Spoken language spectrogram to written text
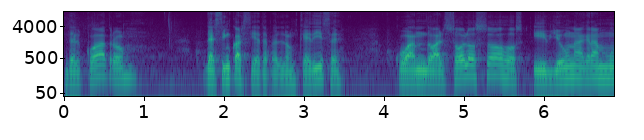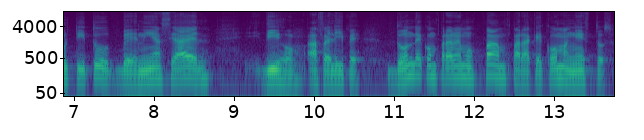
del 4, del 5 al 7, perdón, que dice, cuando alzó los ojos y vio una gran multitud, venía hacia él, dijo a Felipe, ¿dónde compraremos pan para que coman estos?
